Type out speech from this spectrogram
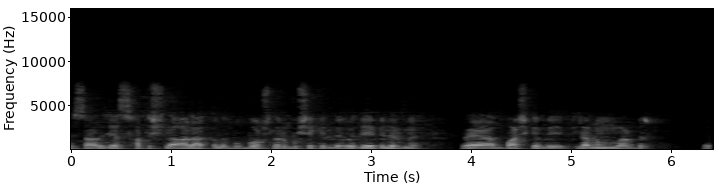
e, sadece satışla alakalı bu borçları bu şekilde ödeyebilir mi? Veya başka bir planı mı vardır? E,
